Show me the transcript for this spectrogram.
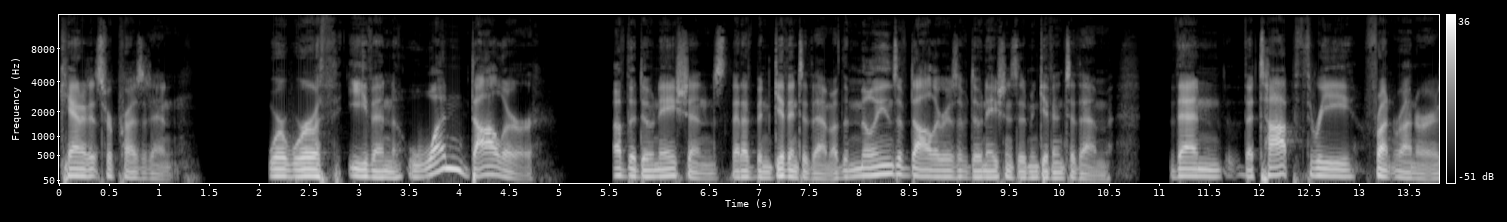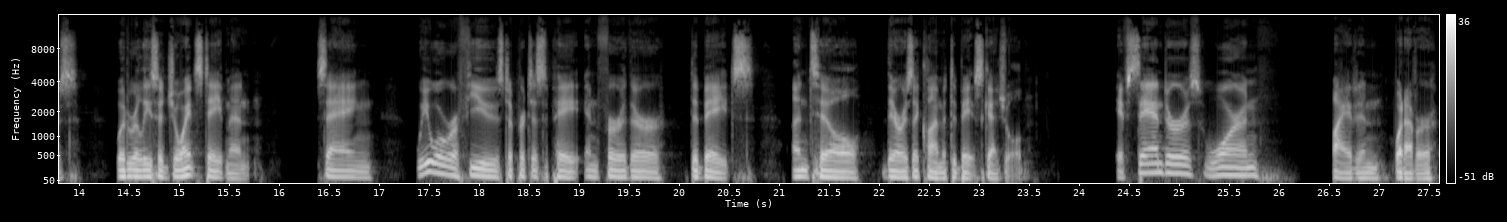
candidates for president were worth even one dollar of the donations that have been given to them, of the millions of dollars of donations that have been given to them, then the top three frontrunners would release a joint statement saying, we will refuse to participate in further debates until there is a climate debate scheduled. If Sanders, Warren, Biden, whatever,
